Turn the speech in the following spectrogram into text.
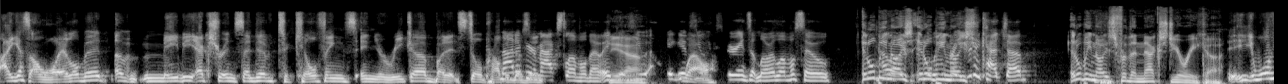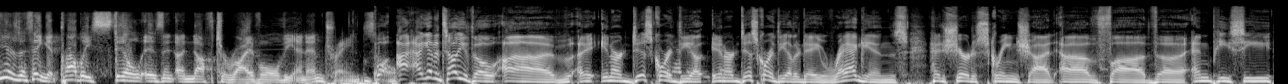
I guess, a little bit of maybe extra incentive to kill things in Eureka, but it still probably Not if doesn't. you're max level though. It Yeah. gives you it gives Well- you experience at lower level. So It'll be Oh, nice. It'll be for you nice. to catch up. It'll be nice for the next Eureka. Well, here's the thing: it probably still isn't enough to rival the NM train. So. But I, I got to tell you though, uh, in our Discord the in our Discord the other day, Raggins had shared a screenshot of uh, the NPC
